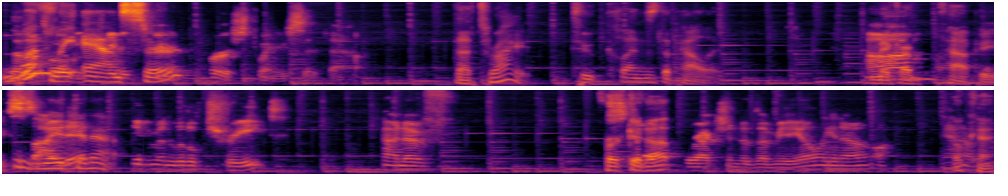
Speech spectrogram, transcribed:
So Lovely what we give it to you answer. First, when you sit down. that's right. To cleanse the palate, make our Um, mouth happy, Wake Excited. it up. Give them a little treat. Kind of perk it up. Direction of the meal, you know. Yeah. Okay.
